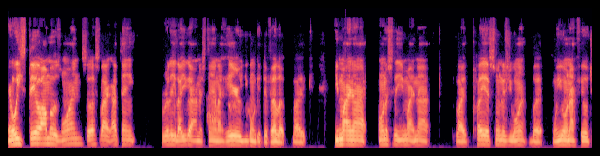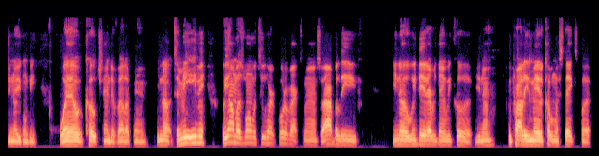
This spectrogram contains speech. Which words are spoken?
and we still almost won. So it's like I think really like you gotta understand like here you're gonna get developed. Like you might not honestly you might not like play as soon as you want, but when you on that field, you know you're gonna be well coached and developed. And you know, to me, even we almost won with two hurt quarterbacks, man. So I believe, you know, we did everything we could. You know, we probably made a couple mistakes, but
